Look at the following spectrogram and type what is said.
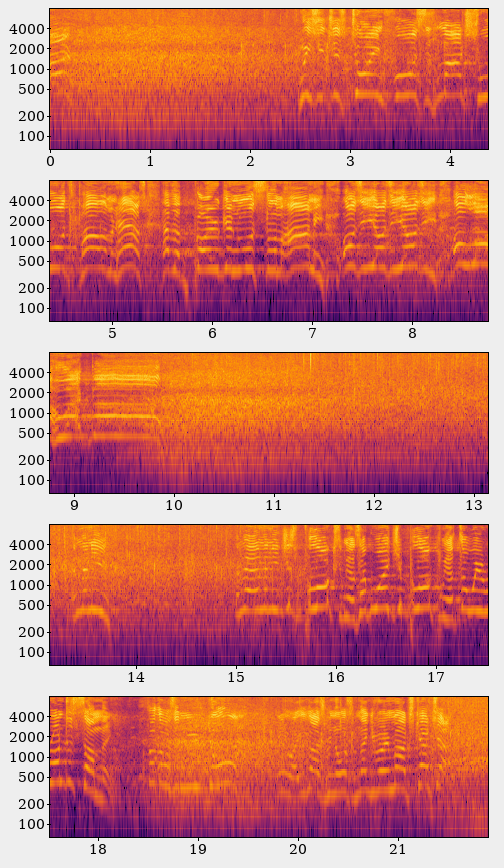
We should just join forces, march towards Parliament House, have a bogan Muslim army. Aussie, Aussie, Aussie, Allahu Akbar! and then he, and then, and then he just blocks me. I was like, why'd you block me? I thought we were onto something. I thought there was a new dawn. Anyway, you guys have been awesome. Thank you very much. Catch up.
